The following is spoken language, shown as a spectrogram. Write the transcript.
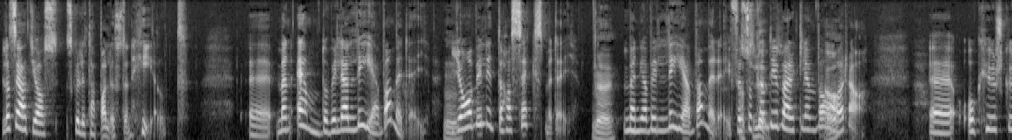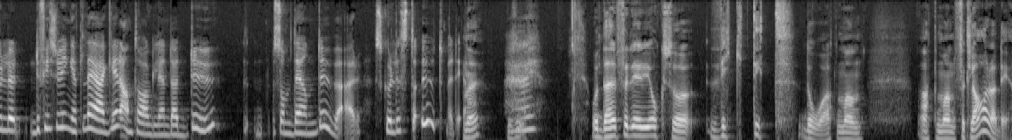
låt säga att jag skulle tappa lusten helt. Eh, Men ändå vill jag leva med dig. Mm. Jag vill inte ha sex med dig. Nej. Men jag vill leva med dig. För så Absolut. kan det ju verkligen vara. Eh, Och hur skulle, det finns ju inget läge antagligen där du, som den du är, skulle stå ut med det. Nej, precis. Nej. Och därför är det ju också viktigt då att man, att man förklarar det.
